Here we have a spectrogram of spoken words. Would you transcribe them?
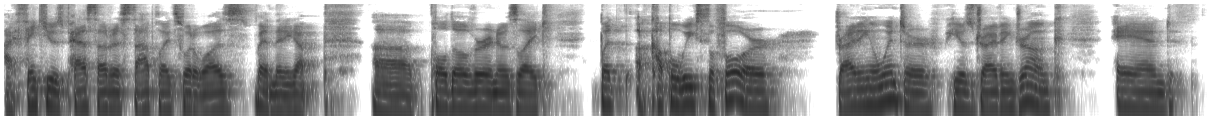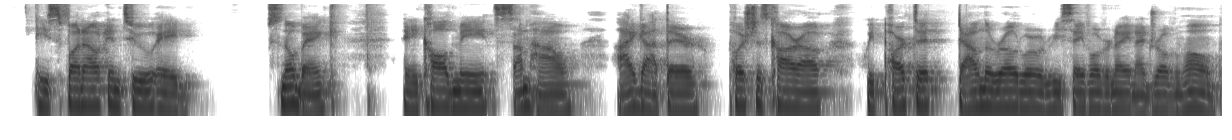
I think he was passed out at a stoplight, what it was, and then he got uh, pulled over, and it was like, but a couple weeks before driving in winter, he was driving drunk, and he spun out into a snowbank, and he called me somehow I got there, pushed his car out. We parked it down the road where it would be safe overnight, and I drove him home.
